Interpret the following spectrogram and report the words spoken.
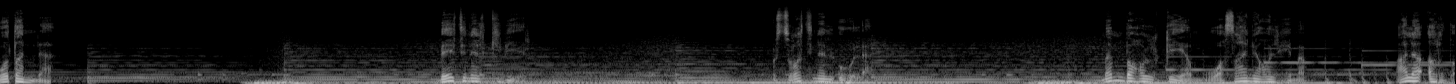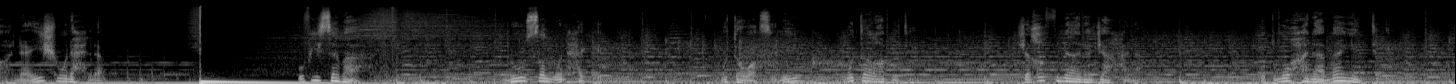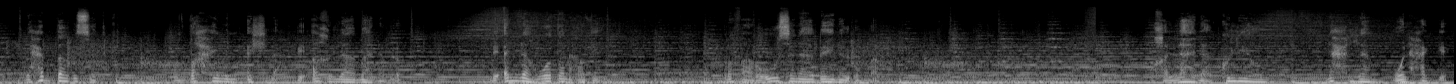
وطننا بيتنا الكبير. أسرتنا الأولى. منبع القيم وصانع الهمم. على أرضه نعيش ونحلم. وفي سماه نوصل ونحقق متواصلين مترابطين. شغفنا نجاحنا. وطموحنا ما ينتهي. نحبه بصدق ونضحي من أجله بأغلى ما نملك لأنه وطن عظيم. رفع رؤوسنا بين الأمم. وخلانا كل يوم نحلم ونحقق.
